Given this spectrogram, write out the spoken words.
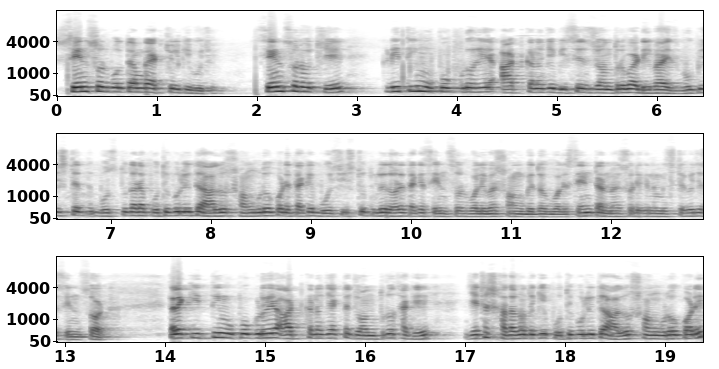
সেন্সর বলতে আমরা অ্যাকচুয়াল কি বুঝি? সেন্সর হচ্ছে কৃত্রিম উপগ্রহে আটকানো যে বিশেষ যন্ত্র বা ডিভাইস ভূপৃষ্ঠের বস্তু দ্বারা প্রতিফলিত আলো সংগ্রহ করে, তাকে বৈশিষ্ট্য তুলে ধরে, তাকে সেন্সর বলে বা সংবেদক বলে। সেন্টার নয় সরি এখানে মিস্টেক হয়েছে সেন্সর তাহলে কৃত্রিম উপগ্রহে আটকানো যে একটা যন্ত্র থাকে যেটা সাধারণত কি প্রতিফলিত আলো সংগ্রহ করে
